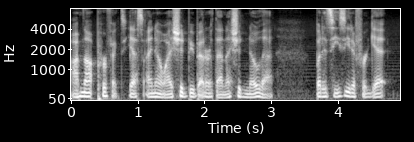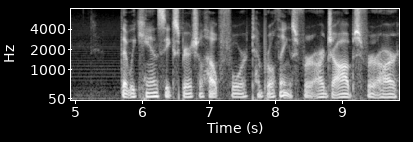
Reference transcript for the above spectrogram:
I'm not perfect. Yes, I know. I should be better at that and I should know that. But it's easy to forget that we can seek spiritual help for temporal things, for our jobs, for our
